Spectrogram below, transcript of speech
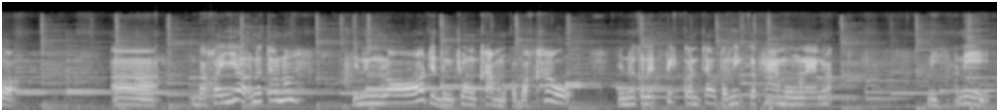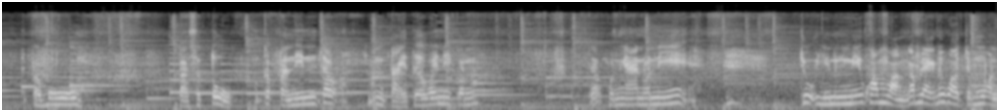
ก็อ่าบ่ค่อยเยอะนะเจ้าเนาะอย่างหนึ่งล้อจนถึงช่วงค่ำก็บ่เข้าอ ย่างหนึงก็เลยปิดก่อนเจ้าตอนนี้ก็ห้าโมงแรงละนี่อันนี้ปลาบูปลาสตูปกับปลานินเจ้ามันไต่เตอไว้นี่ก่อนเนาะเจ้าผลงานวันนี้ จุอย่หนึ่งมีความหวังกับแหลกนึกว่าจะม่วน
